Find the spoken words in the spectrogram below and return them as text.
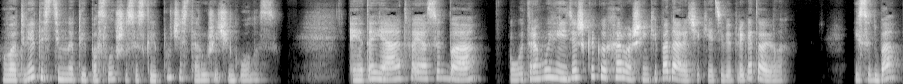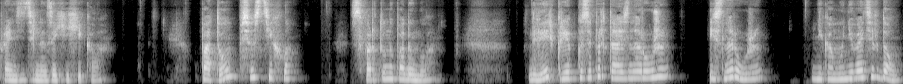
В ответ из темноты послышался скрипучий старушечий голос. «Это я, твоя судьба. Утром увидишь, какой хорошенький подарочек я тебе приготовила». И судьба пронзительно захихикала. Потом все стихло. С фортуны подумала. Дверь крепко заперта изнаружи и снаружи. Никому не войти в дом.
